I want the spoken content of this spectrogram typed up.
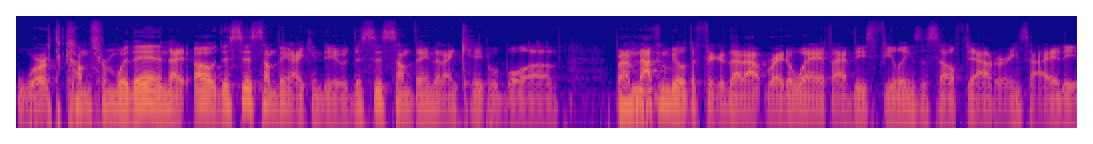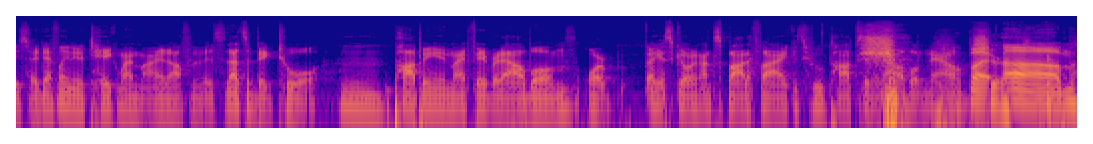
worth comes from within and that, oh, this is something I can do. This is something that I'm capable of. But I'm not going to be able to figure that out right away if I have these feelings of self doubt or anxiety. So I definitely need to take my mind off of it. So that's a big tool. Popping in my favorite album, or I guess going on Spotify because who pops in an album now? But, Sure. um,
